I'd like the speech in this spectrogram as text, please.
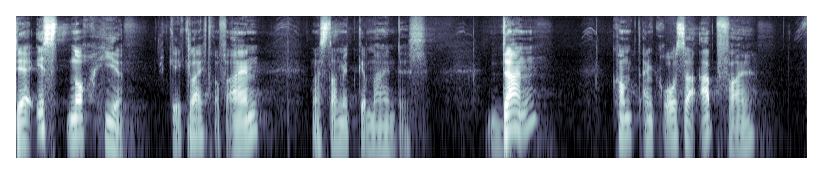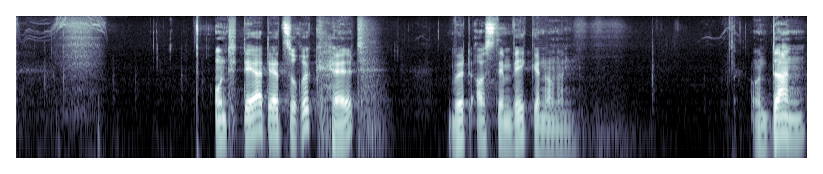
der ist noch hier. Ich gehe gleich darauf ein, was damit gemeint ist. Dann kommt ein großer Abfall und der, der zurückhält, wird aus dem Weg genommen. Und dann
